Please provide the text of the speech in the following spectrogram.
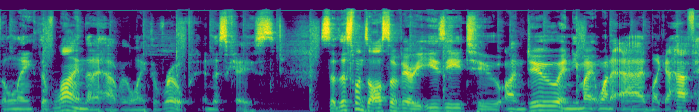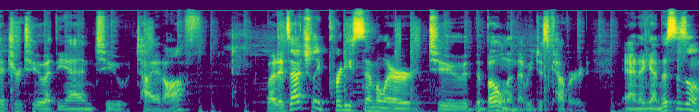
the length of line that I have, or the length of rope in this case. So this one's also very easy to undo and you might wanna add like a half hitch or two at the end to tie it off. But it's actually pretty similar to the bowline that we just covered. And again, this is a,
